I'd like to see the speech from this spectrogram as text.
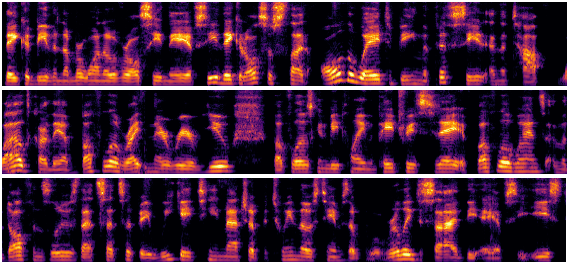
They could be the number one overall seed in the AFC. They could also slide all the way to being the fifth seed and the top wild card. They have Buffalo right in their rear view. Buffalo is going to be playing the Patriots today. If Buffalo wins and the Dolphins lose, that sets up a Week 18 matchup between those teams that will really decide the AFC East.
